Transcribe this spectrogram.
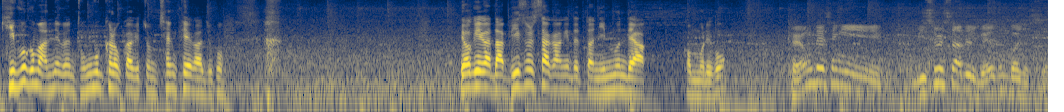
기부금 안 내면 동문 클럽 가기 좀 창피해가지고 여기가 나 미술사 강의 듣던 인문대학 건물이고 경영대생이 미술사를 왜 공부하셨어요?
